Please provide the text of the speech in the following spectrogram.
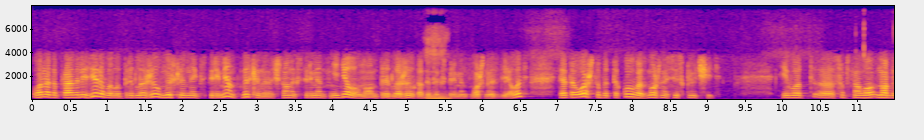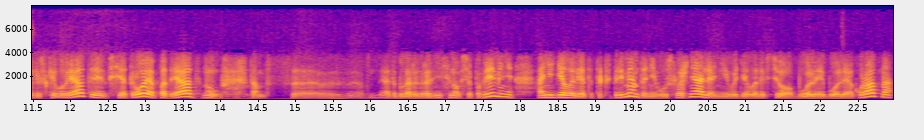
он это проанализировал и предложил мысленный эксперимент. Мысленный, значит, он эксперимент не делал, но он предложил, как mm-hmm. этот эксперимент можно сделать, для того, чтобы такую возможность исключить. И вот, э, собственно, Нобелевские лауреаты, все трое подряд, ну, там, это было разнесено все по времени. Они делали этот эксперимент, они его усложняли, они его делали все более и более аккуратно.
